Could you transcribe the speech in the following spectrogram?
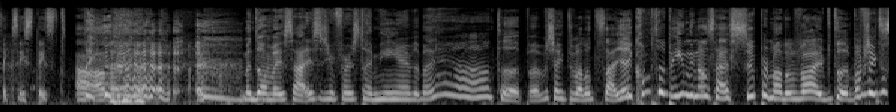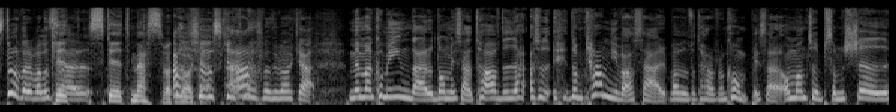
Sexistiskt. Ja, men, men de var ju såhär, is it your first time here? Vi bara ja typ. Jag försökte vara lite såhär, jag kom typ in i någon så här supermodel vibe typ och försökte stå där och vara lite såhär Skate, skate mess var tillbaka. Alltså skate ah. tillbaka. Men man kommer in där och de är såhär, ta av dig alltså, de kan ju vara så här, vad vi fått höra från kompisar, om man typ som tjej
